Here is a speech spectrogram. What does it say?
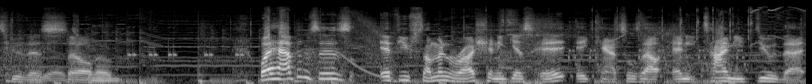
to this. Yeah, so gonna- what happens is if you summon Rush and he gets hit, it cancels out any time you do that.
